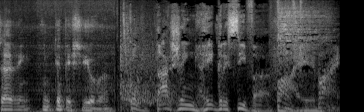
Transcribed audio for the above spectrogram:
Seven intempestiva. Contagem regressiva. Five, five.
